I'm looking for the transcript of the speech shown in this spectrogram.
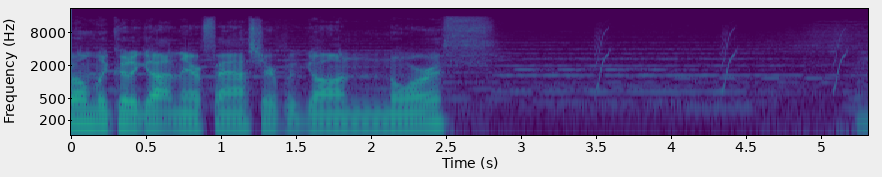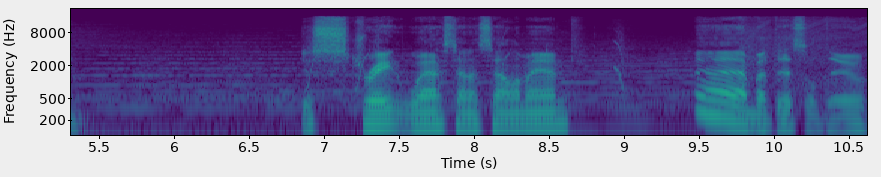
Probably could have gotten there faster if we'd gone north. Hmm. Just straight west on a Salamand? Eh, but this'll do.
